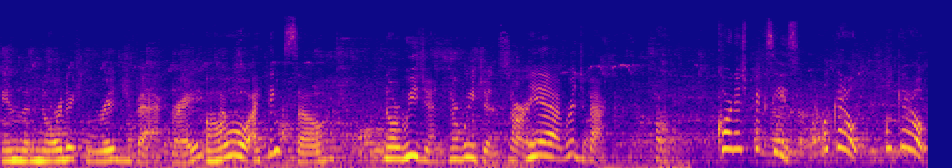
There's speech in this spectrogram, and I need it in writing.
In the Nordic Ridgeback, right? Oh, I think so. Norwegian. Norwegian, sorry. Yeah, Ridgeback. Cornish pixies. Look out. Look out.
